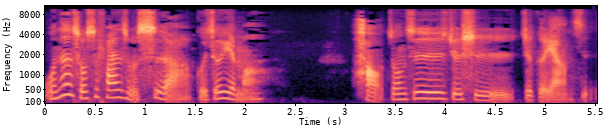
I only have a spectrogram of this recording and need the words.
我那时候是发生什么事啊？鬼遮眼吗？好，总之就是这个样子。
